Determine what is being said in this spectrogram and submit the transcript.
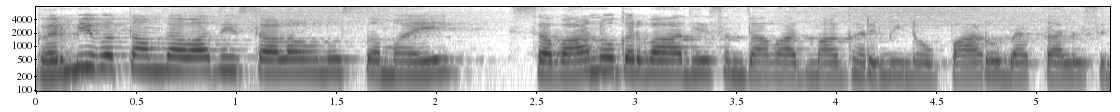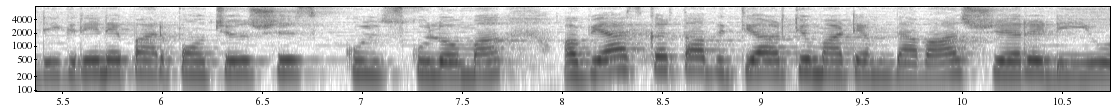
ગરમી વધતા અમદાવાદની શાળાઓનો સમય સવારનો કરવા આદેશ અમદાવાદમાં ગરમીનો પારો બેતાલીસ ડિગ્રીને પાર પહોંચ્યો છે. સ્કૂલ સ્કૂલોમાં અભ્યાસ કરતા વિદ્યાર્થીઓ માટે અમદાવાદ શહેર ડીઓ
